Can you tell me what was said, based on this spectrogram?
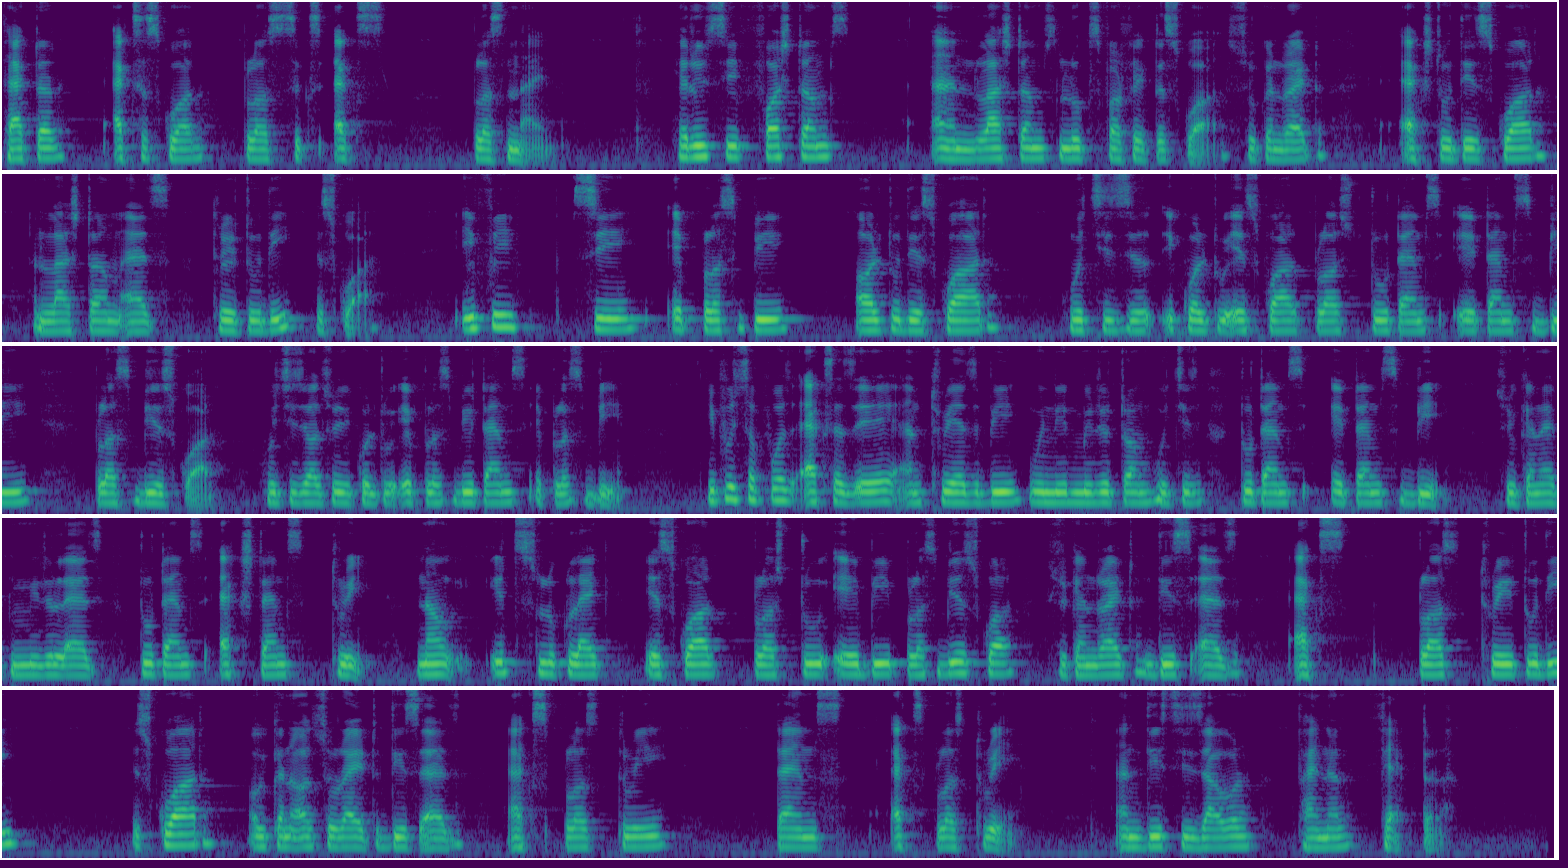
factor x square plus 6x plus 9 here you see first terms and last terms looks perfect square. So you can write x to the square and last term as 3 to the square. If we see a plus b all to the square which is equal to a square plus 2 times a times b plus b square which is also equal to a plus b times a plus b if we suppose x as a and 3 as b we need middle term which is 2 times a times b. So you can write middle as 2 times x times 3 now it's look like a square plus 2ab plus b square. So you can write this as x plus 3 to the square or you can also write this as x plus 3 times x plus 3 and this is our final factor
